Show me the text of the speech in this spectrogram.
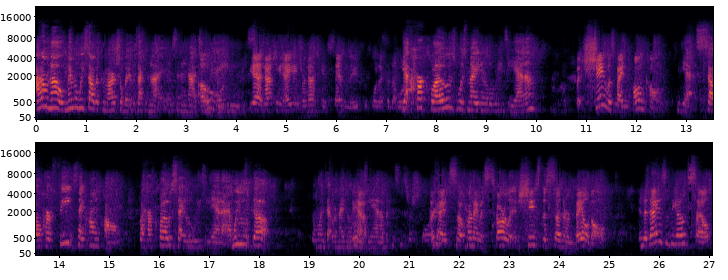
I don't know. Remember we saw the commercial, but it was like in, it was in the 1980s. Oh. Yeah, 1980s or 1970s is when they said that was. Yeah, her clothes was made in Louisiana. But she was made in Hong Kong. Yes. So her feet say Hong Kong, but her clothes say Louisiana. And we looked up the ones that were made in Yeah. Louisiana, but this is her story. Okay, so her name is Scarlet, and she's the Southern Belle doll. In the days of the Old South,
